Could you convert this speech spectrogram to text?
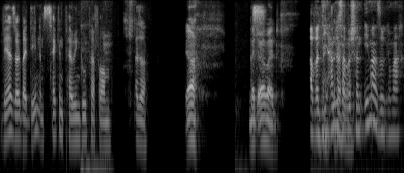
wer soll bei denen im Second Pairing gut performen? Also, Ja, Matt Das- Irvine. Aber die haben das aber schon immer so gemacht.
